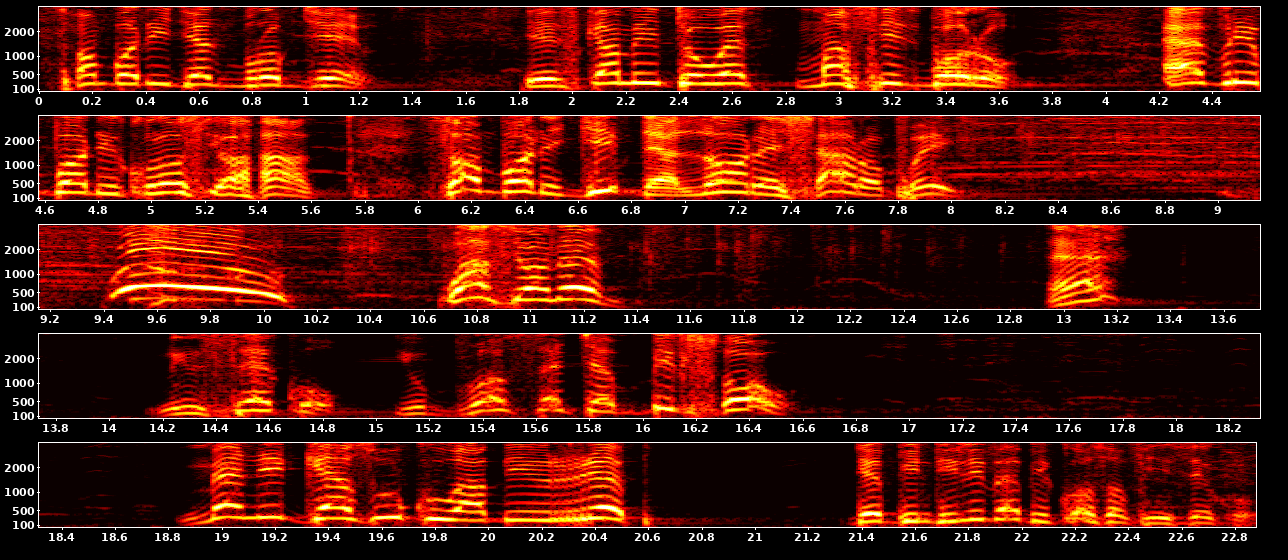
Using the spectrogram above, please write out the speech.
Somebody just broke jail. He's coming towards Murfreesboro. Everybody close your house. Somebody give the Lord a shout of praise. Woo! What's your name? Eh? Ninseko. You brought such a big soul. Many girls who could have been raped, they've been delivered because of Inseko.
